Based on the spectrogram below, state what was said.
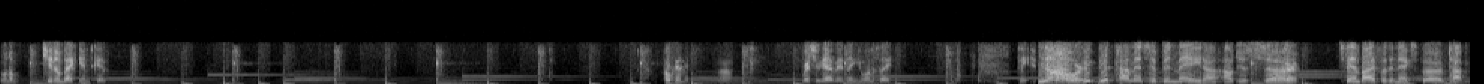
You want to cue them back in, Kevin? Okay. Uh, Richard, you have anything you want to say? Any, any No, good, good comments have been made. I, I'll just uh, Okay. stand by for the next uh, topic.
